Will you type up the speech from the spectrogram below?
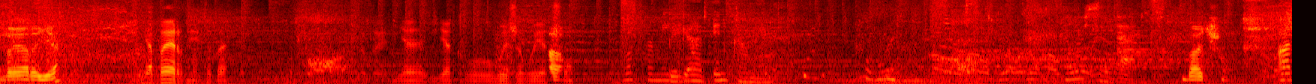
БР є? Я берну тебе. Я як виживу, якщо. Brigade incoming. Бачу. Ад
